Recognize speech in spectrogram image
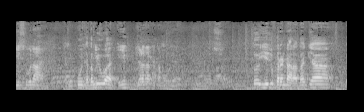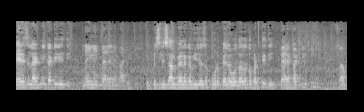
ये सोलह हैं। अच्छा कोई ख़त्म भी हुआ है? एक लड़का ख़त्म हो गया। है तो ये जो करंट आ रहा था क्या पहले से लाइट नहीं काटी गई थी? नहीं नहीं पहले ने काटी थी। तो पिछले साल पहले कभी जैसे पूरे पहले होता था तो कटती थी? पहले कटती थी सब।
